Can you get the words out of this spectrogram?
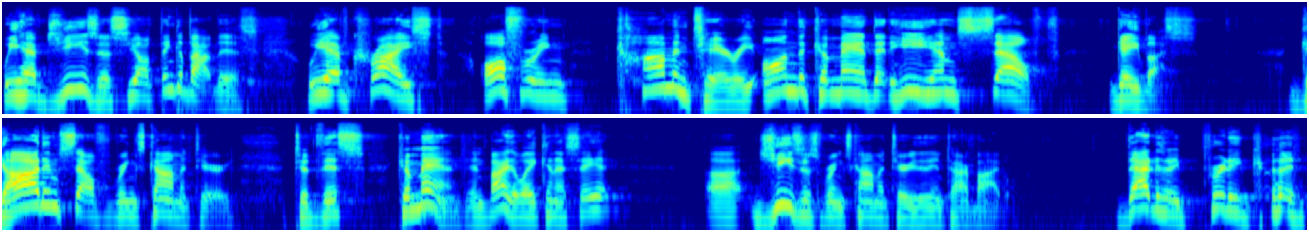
we have Jesus. Y'all, think about this. We have Christ offering commentary on the command that he himself gave us. God himself brings commentary to this command. And by the way, can I say it? Uh, Jesus brings commentary to the entire Bible. That is a pretty good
